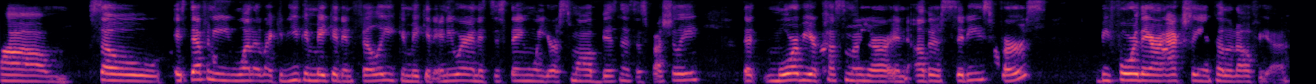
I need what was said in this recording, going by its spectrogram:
Um, so it's definitely one of like if you can make it in Philly, you can make it anywhere. And it's this thing when you're a small business, especially that more of your customers are in other cities first before they are actually in Philadelphia.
